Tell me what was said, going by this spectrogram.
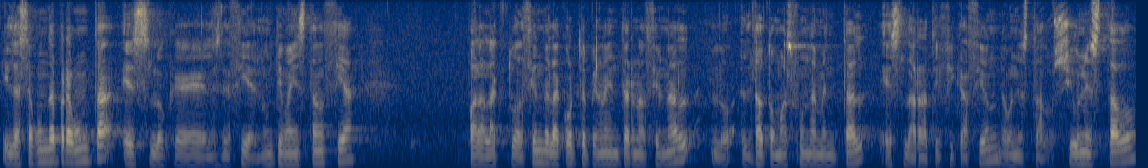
Y la segunda pregunta es lo que les decía. En última instancia, para la actuación de la Corte Penal Internacional, el dato más fundamental es la ratificación de un Estado. Si un Estado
